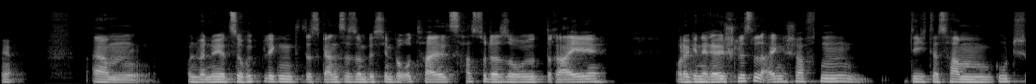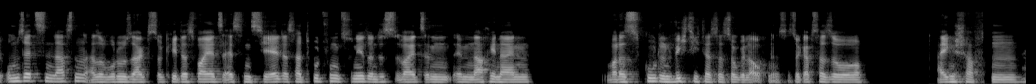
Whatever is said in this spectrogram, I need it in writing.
Ja. Ähm, und wenn du jetzt zurückblickend das Ganze so ein bisschen beurteilst, hast du da so drei oder generell Schlüsseleigenschaften, die das haben gut umsetzen lassen? Also wo du sagst, okay, das war jetzt essentiell, das hat gut funktioniert und das war jetzt im, im Nachhinein, war das gut und wichtig, dass das so gelaufen ist? Also gab es da so Eigenschaften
